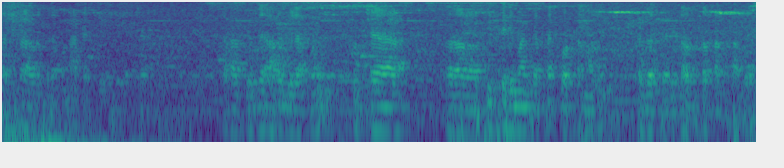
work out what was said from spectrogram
तत्काळ आपण अटक केली तर आपल्या आपण पुढच्या अ, तिसरी रिमांडकरता कोर्टामध्ये हजर करीत आहोत तपास चालू आहे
